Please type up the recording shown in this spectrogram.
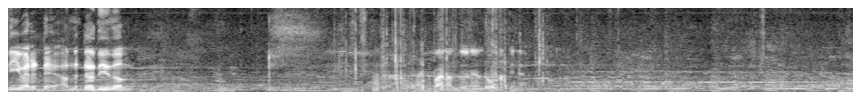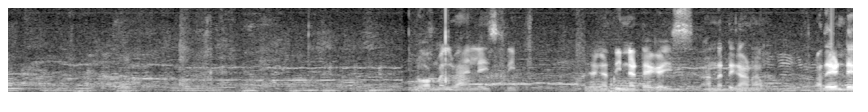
നീ വരട്ടെ. എന്നിട്ട് നീ തന്നു അപ്പം അനന്തുവിനെ തോന്നത്തിനാ നോർമൽ വാനില ഐസ്ക്രീം ഞങ്ങൾ തിന്നട്ടെ ഗൈസ് എന്നിട്ട് കാണാം. അതുകൊണ്ട്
